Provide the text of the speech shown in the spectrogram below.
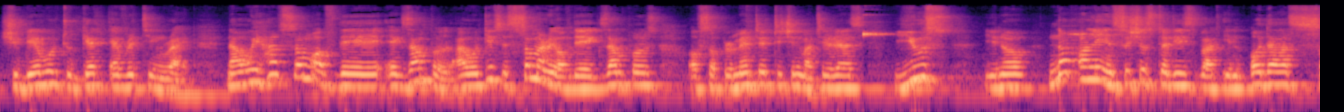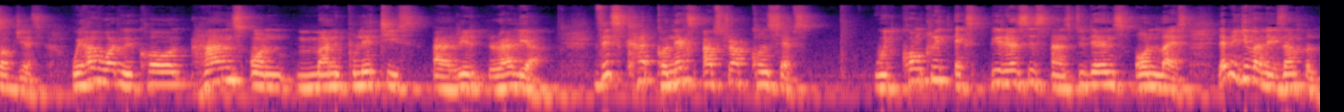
should be able to get everything right. Now we have some of the example. I will give a summary of the examples of supplementary teaching materials used, you know, not only in social studies but in other subjects. We have what we call hands-on manipulatives and realia. This connects abstract concepts with concrete experiences and students' own lives. Let me give an example.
